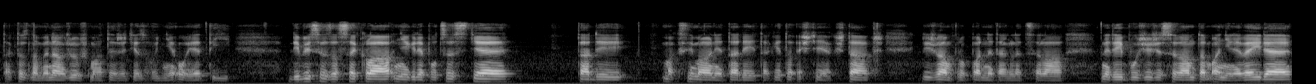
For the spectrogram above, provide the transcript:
tak to znamená, že už máte řetěz hodně ojetý. Kdyby se zasekla někde po cestě, tady, maximálně tady, tak je to ještě jakž takž. Když vám propadne takhle celá, nedej bože, že se vám tam ani nevejde,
